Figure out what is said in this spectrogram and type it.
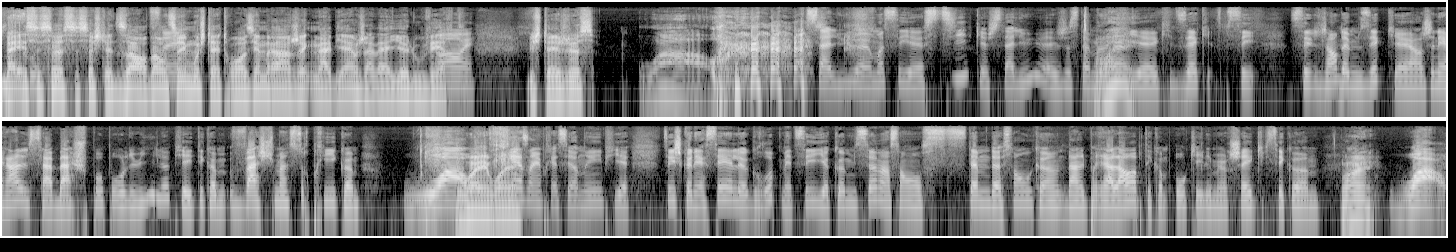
Ben, c'est ça, c'est ça, je te dis. C'est- Tu sais, Moi, j'étais troisième rangée avec ma bière, j'avais la gueule ouverte. Ah ouais. Puis j'étais juste, wow! Salut, euh, moi c'est euh, Sty que je salue euh, justement Ouais. qui, euh, qui disait que c'est c'est le genre de musique qu'en général ça bâche pas pour lui là, puis il a été comme vachement surpris comme wow, Ouais, ouais. très impressionné puis tu sais je connaissais le groupe mais tu sais il a comme mis ça dans son système de son comme dans le préalable, puis t'es comme OK les murs shake puis c'est comme Ouais. wow,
